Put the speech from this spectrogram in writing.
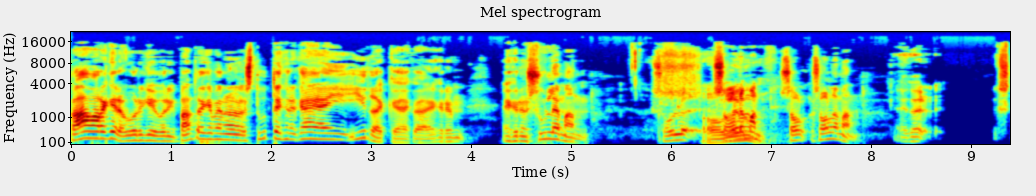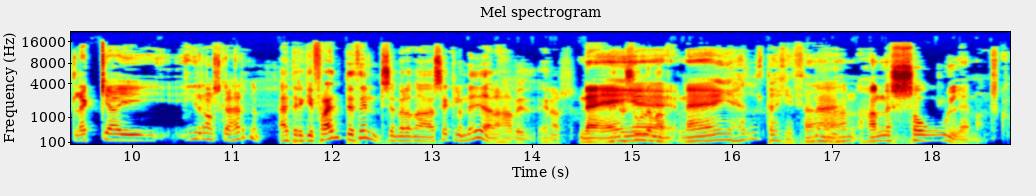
Hvað var að gera? Voru ekki, voru ekki bandaríkjana að stúta einhverju gæja í Írak eða eitthvað? Einhverjum, einhverjum Suleman Sól, Sóleman. Sóleman Sol, Soleman einhver sleggja í íranska hernum. Þetta er ekki frændi þinn sem er að sigla miðjana hafið einar? Nei, nei, ég held ekki það, Nei. hann, hann er Sóleman sko.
